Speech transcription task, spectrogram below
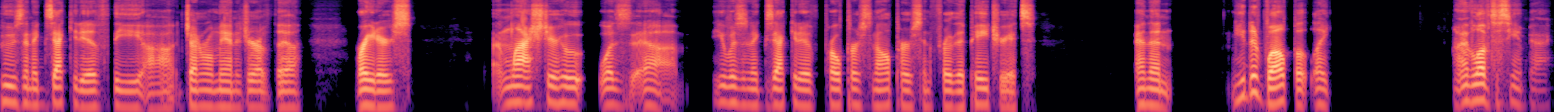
who's an executive, the uh, general manager of the Raiders, and last year who was uh, he was an executive pro personnel person for the Patriots, and then he did well, but like I'd love to see him back.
